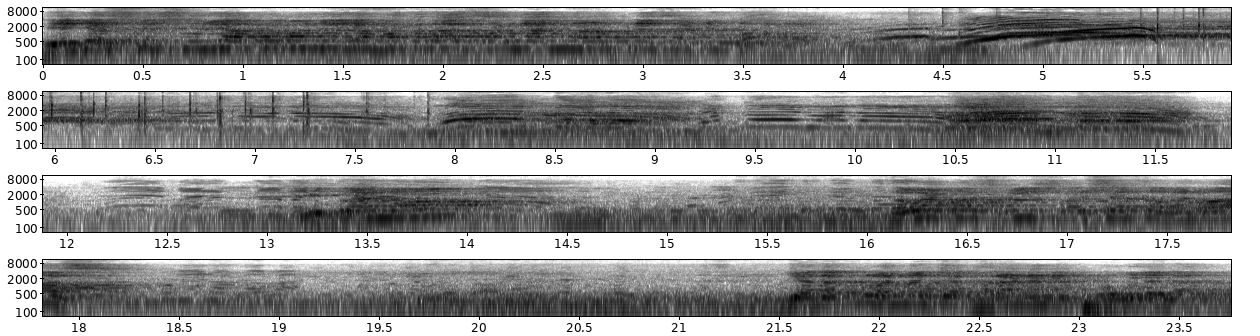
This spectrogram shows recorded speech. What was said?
तेजस्वी सूर्याप्रमाणे या मतदारसंघात नळपण्यासाठी उभा मित्रांनो जवळपास वीस वर्षाचा वनवास या दत्तू घराण्याने भोगलेला आहे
